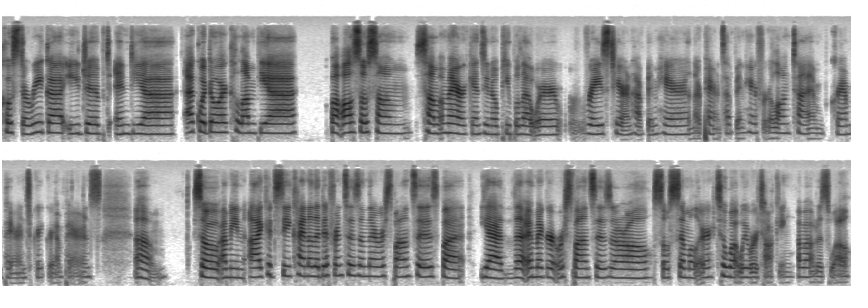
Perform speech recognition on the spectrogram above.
Costa Rica, Egypt, India, Ecuador, Colombia, but also some some Americans, you know, people that were raised here and have been here and their parents have been here for a long time, grandparents, great grandparents. Um, so I mean, I could see kind of the differences in their responses, but yeah, the immigrant responses are all so similar to what we were talking about as well.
